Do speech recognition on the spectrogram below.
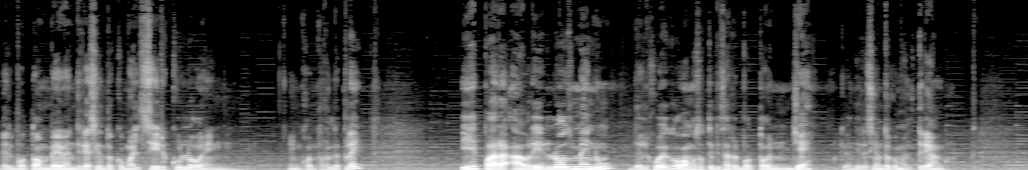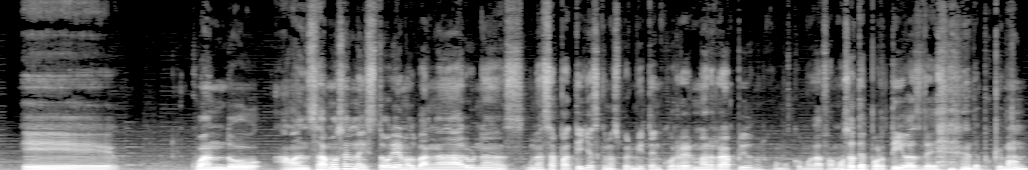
El botón B vendría siendo como el círculo en, en control de play. Y para abrir los menús del juego vamos a utilizar el botón Y, que vendría siendo como el triángulo. Eh, cuando avanzamos en la historia nos van a dar unas, unas zapatillas que nos permiten correr más rápido, como, como las famosas deportivas de, Pokémon.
